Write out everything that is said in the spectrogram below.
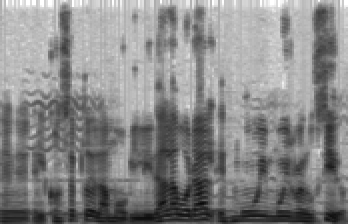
eh, el concepto de la movilidad laboral es muy muy reducido.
